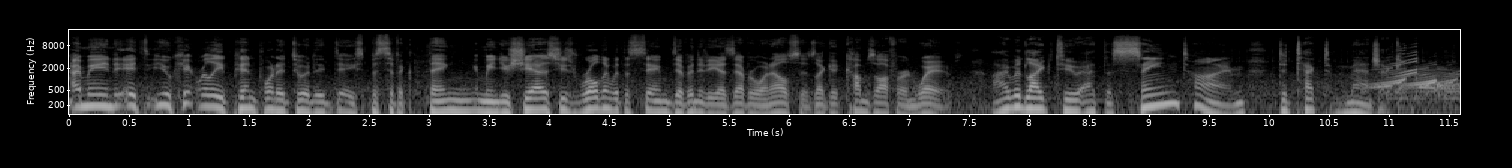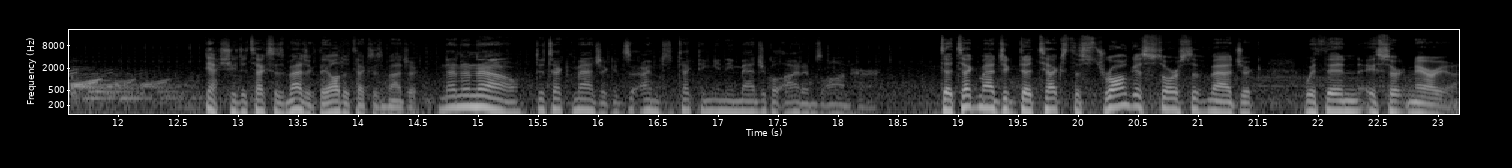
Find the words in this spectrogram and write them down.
I mean, it you can't really pinpoint it to a, a specific thing. I mean, you, she has she's rolling with the same divinity as everyone else is. Like it comes off her in waves. I would like to, at the same time, detect magic. Yeah, she detects his magic. They all detect his magic. No, no, no. Detect magic. It's, I'm detecting any magical items on her. Detect magic detects the strongest source of magic within a certain area.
